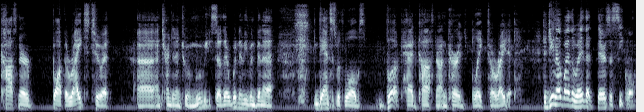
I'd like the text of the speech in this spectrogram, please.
Costner bought the rights to it uh, and turned it into a movie. So there wouldn't have even been a Dances with Wolves book had Costner encouraged Blake to write it. Did you know, by the way, that there's a sequel?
